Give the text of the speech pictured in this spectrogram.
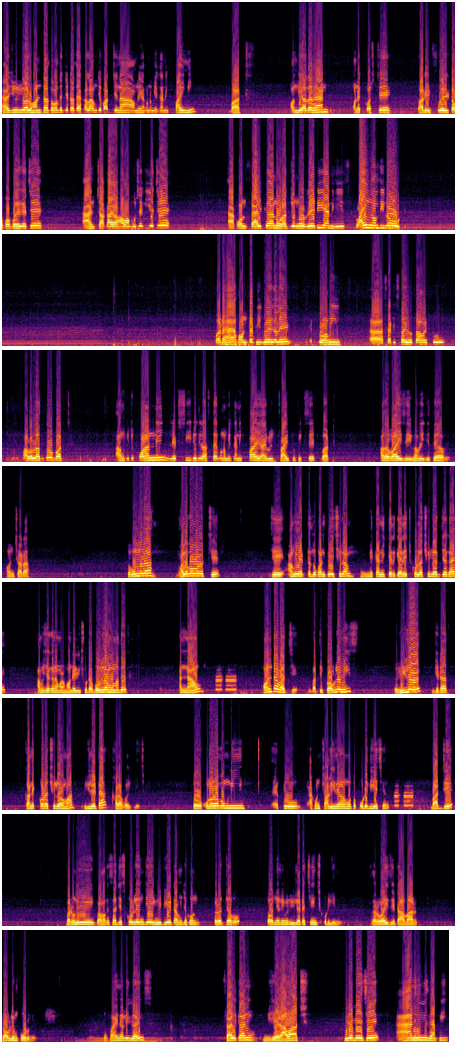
অ্যাজ ইউজুয়াল হর্নটা তোমাদের যেটা দেখালাম যে বাজছে না আমি এখনও মেকানিক পাইনি but on the other hand অনেক কষ্টে গাড়ির ফুয়েল টপ অফ হয়ে গেছে অ্যান্ড চাকায় হাওয়া বসে গিয়েছে। এখন ফ্যালকন ওড়ার জন্য ready and he is flying on the road but হ্যাঁ হর্নটা ঠিক হয়ে গেলে একটু আমি স্যাটিসফাই হতাম, একটু ভালো লাগতো বাট এখন কিছু করার নেই। লেট সি যদি রাস্তায় কোনো mechanic pi I will try to fix it but otherwise এইভাবেই যেতে হবে হর্ন ছাড়া। তো বন্ধুরা, ভালো খবর হচ্ছে যে আমি একটা দোকান পেয়েছিলাম, মেকানিকের গ্যারেজ খোলা ছিল এক জায়গায়। আমি যেখানে আমার হর্নের ইস্যুটা বললাম ওনাদের। আর নাও হর্নটা বাজছে but the problem is relay যেটা কানেক্ট করা ছিল আমার রিলেটা খারাপ হয়ে গিয়েছে। তো কোনো রকম উনি একটু এখন চালিয়ে নেওয়ার মতো করে দিয়েছেন বাজছে বাট উনি আমাকে সাজেস্ট করলেন যে ইমিডিয়েট আমি যখন ফেরত যাব, তখন যেন আমি রিলেটা চেঞ্জ করিয়ে নিই। আদারওয়াইজ এটা আবার প্রবলেম করবে। তো ফাইনালি গাইস ফ্যালকান নিজের আওয়াজ ফিরে পেয়েছে। অ্যান্ড হি ইজ হ্যাপি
